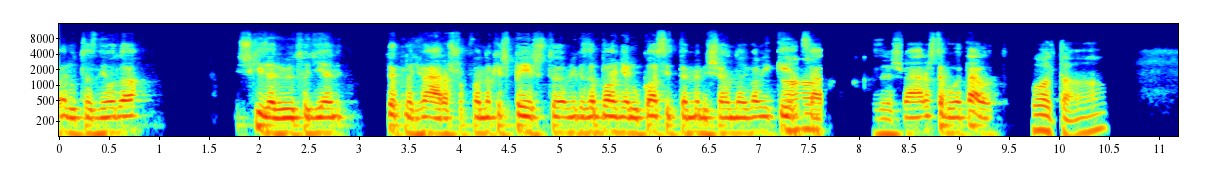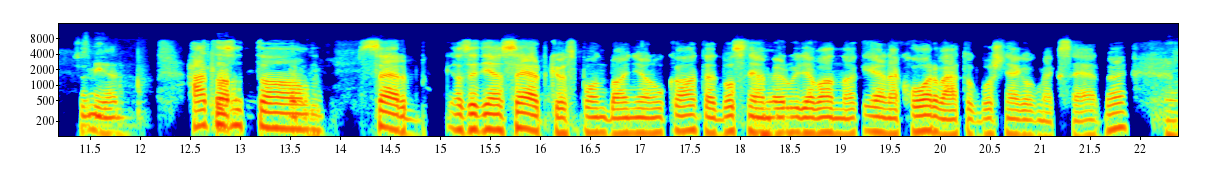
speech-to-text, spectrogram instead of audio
elutazni oda, és kiderült, hogy ilyen tök nagy városok vannak, és Pécstől, még az a Banyaluka, azt hittem nem is olyan nagy, valami 200 Aha. ezeres város. Te voltál ott? Voltam. És ez milyen? Hát Na, az ott a szerb, az egy ilyen szerb központ Banyaluka, tehát Bosznián belül ugye vannak, élnek horvátok, bosnyákok, meg szerbek. Ja.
